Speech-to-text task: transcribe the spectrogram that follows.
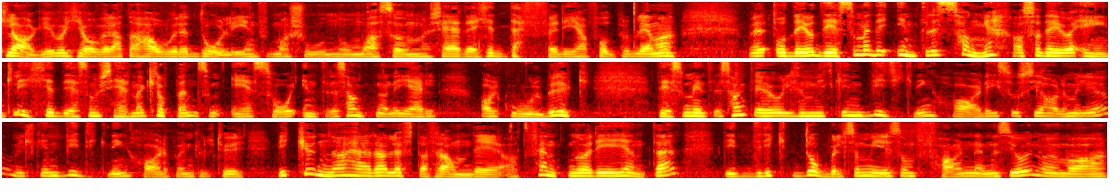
klager jo ikke over at det har vært dårlig informasjon om hva som skjer. Det er ikke derfor de har fått problemer. Men, og det er jo det som er det interessante. Altså, Det er jo egentlig ikke det som skjer med kroppen som er så interessant når det gjelder alkoholbruk. Det som er interessant, er jo liksom hvilken virkning har det i sosiale miljø, og hvilken virkning har det på en kultur. Vi kunne her ha løfta fram det at 15-årige jenter de drikker dobbelt så mye som faren deres gjorde når hun var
